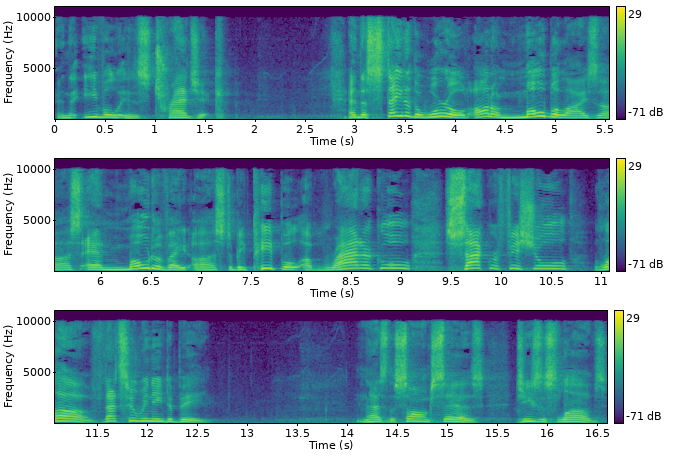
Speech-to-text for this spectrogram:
and the evil is tragic. And the state of the world ought to mobilize us and motivate us to be people of radical, sacrificial love. That's who we need to be. And as the song says, Jesus loves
